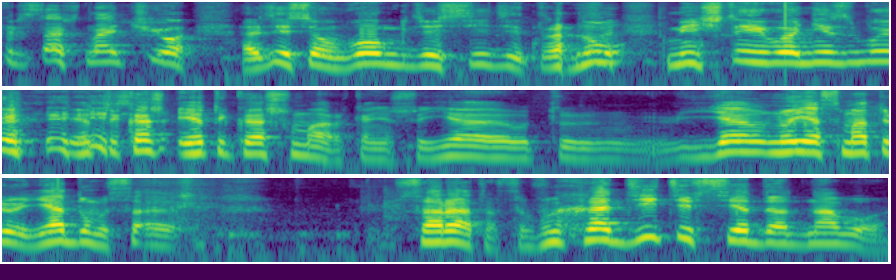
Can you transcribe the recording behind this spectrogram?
Представляешь, на что? А здесь он вон где сидит. Ну, мечты его не сбылись. Это, кош- это кошмар, конечно. Я вот, э, я, ну я смотрю, я думаю, са- саратовцы, выходите все до одного,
